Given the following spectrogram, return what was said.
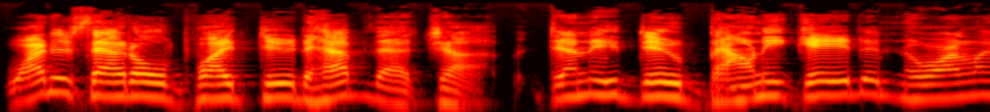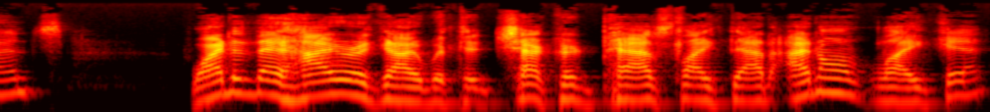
why does that old white dude have that job? Didn't he do Bounty Gate in New Orleans? Why did they hire a guy with a checkered past like that? I don't like it.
